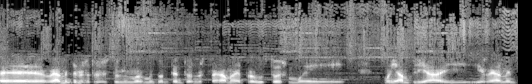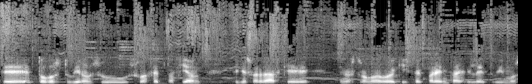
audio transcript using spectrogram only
eh, realmente nosotros estuvimos muy contentos. Nuestra gama de productos es muy, muy amplia y, y realmente todos tuvieron su, su aceptación. Sí que es verdad que nuestro nuevo XC40 que le tuvimos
